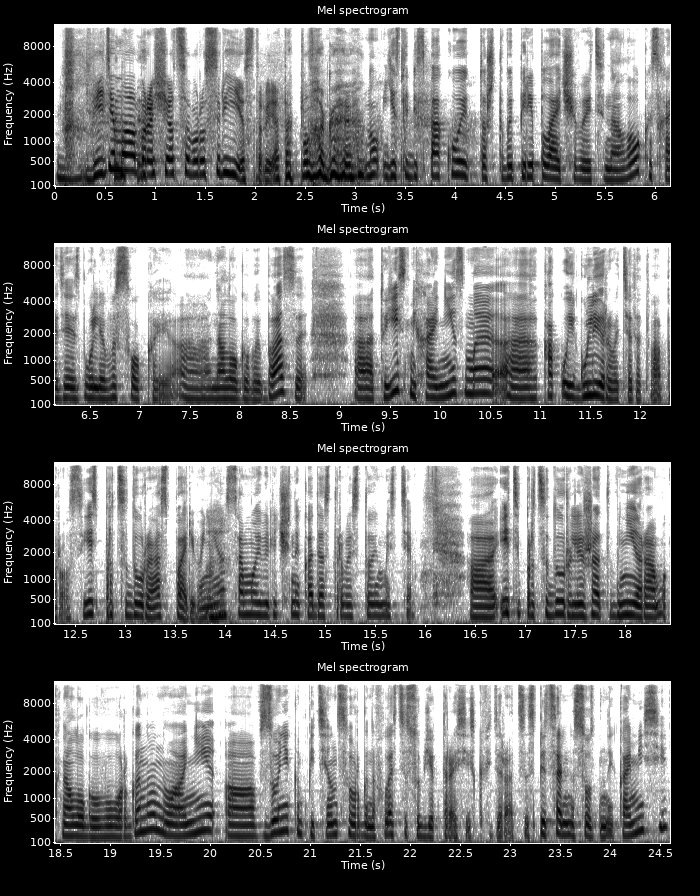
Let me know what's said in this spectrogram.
Видимо, обращаться в Росреестр, я так полагаю. Ну, если беспокоит то, что вы переплачиваете налог, исходя из более высокой а, налоговой базы, а, то есть механизмы, а, как урегулировать этот вопрос. Есть процедуры оспаривания угу. самой величины кадастровой стоимости. А, эти процедуры лежат вне рамок налогового органа, но они а, в зоне компетенции органов власти субъекта Российской Федерации. Специально созданные комиссии,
